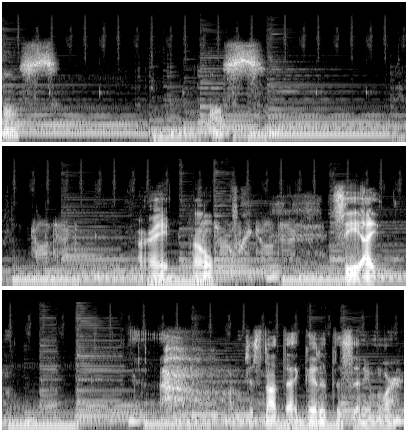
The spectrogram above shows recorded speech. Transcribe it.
Almost. Almost. Alright. Nope. See, I. Not that good at this anymore.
